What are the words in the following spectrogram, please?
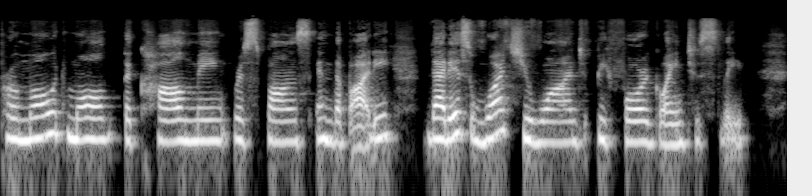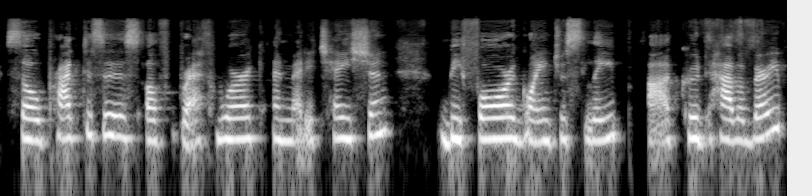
promote more the calming response in the body. That is what you want before going to sleep. So practices of breath work and meditation before going to sleep uh, could have a very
